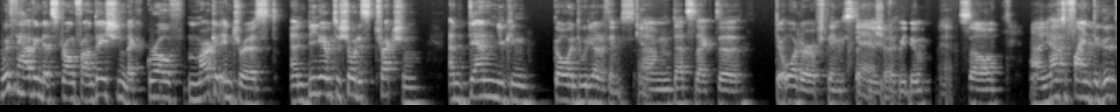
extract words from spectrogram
with having that strong foundation, like growth, market interest, and being able to show this traction, and then you can go and do the other things. Yeah. Um, that's like the the order of things that yeah, we sure. that we do. Yeah. So uh, you have to find the good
